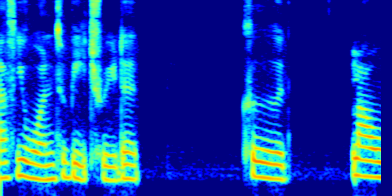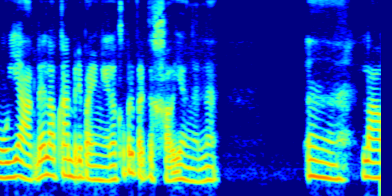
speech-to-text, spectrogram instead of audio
as you want to be treated คือเราอยากได้รับการปฏิบัติยังไงเราก็ปฏิบัติกับเขาอย่างนั้นน่ะ เออเรา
